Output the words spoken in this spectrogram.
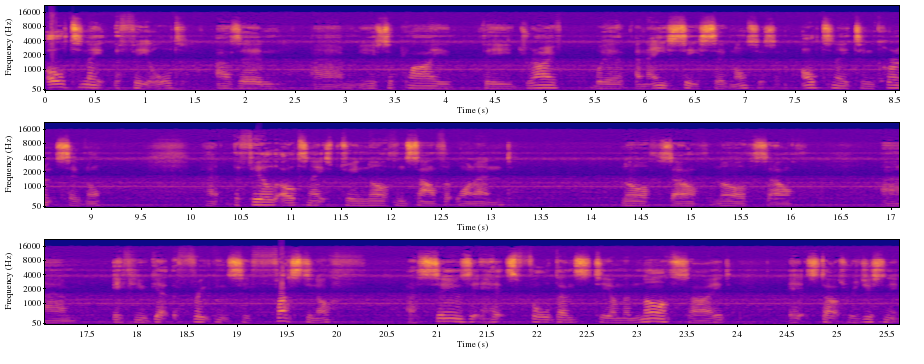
alternate the field, as in um, you supply the drive with an AC signal, so it's an alternating current signal, uh, the field alternates between north and south at one end. North, south, north, south. Um, if you get the frequency fast enough, as soon as it hits full density on the north side, it starts reducing it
